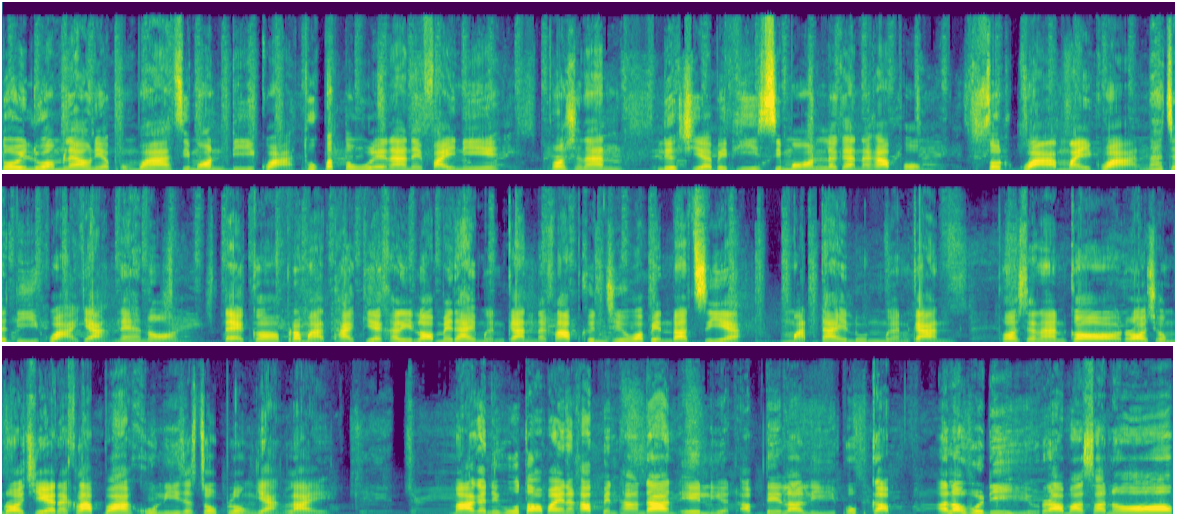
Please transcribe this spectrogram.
โดยรวมแล้วเนี่ยผมว่าซิมอนดีกว่าทุกประตูเลยนะในไฟท์นี้ เพราะฉะนั้นเลือกเชียร์ไปที่ซิมอนแล้วกันนะครับผม สดกว่าใหม่กว่าน่าจะดีกว่าอย่างแน่นอน แต่ก็ประมาททาเกียคาริลอฟไม่ได้เหมือนกันนะครับ ขึ้นชื่อว่าเป็นรัสเซีย หมัดได้ลุ้นเหมือนกัน เพราะฉะนั้นก็รอชมรอเชียร์นะครับว่าคู่นี้จะจบลงอย่างไร มากันที่คู่ต่อไปนะครับ เป็นทางด้านเอเลียดอับเดลาลีพบกับอลาวดีรามาซานอฟ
